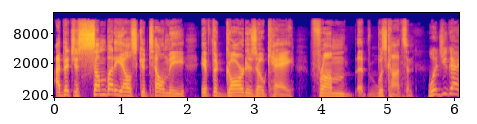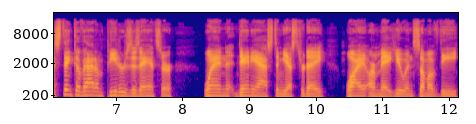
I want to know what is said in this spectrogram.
I bet you somebody else could tell me if the guard is okay from uh, Wisconsin. What'd you guys think of Adam Peters' answer when Danny asked him yesterday, why are Mayhew and some of the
